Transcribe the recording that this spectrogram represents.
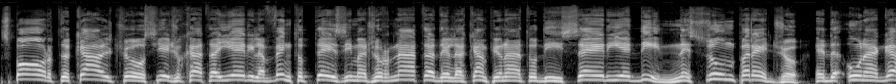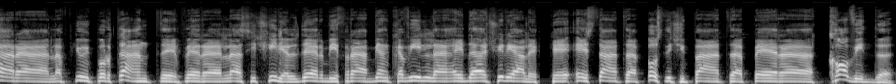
Sport, calcio, si è giocata ieri la ventottesima giornata del campionato di Serie D, nessun pareggio ed una gara la più importante per la Sicilia, il derby fra Biancavilla ed Aciriale che è stata posticipata per Covid.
